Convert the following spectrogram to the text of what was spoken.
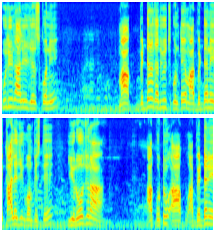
కూలీ నాలీ చేసుకొని మా బిడ్డను చదివించుకుంటే మా బిడ్డని కాలేజీకి పంపిస్తే ఈ రోజున ఆ కుటుంబ ఆ బిడ్డని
